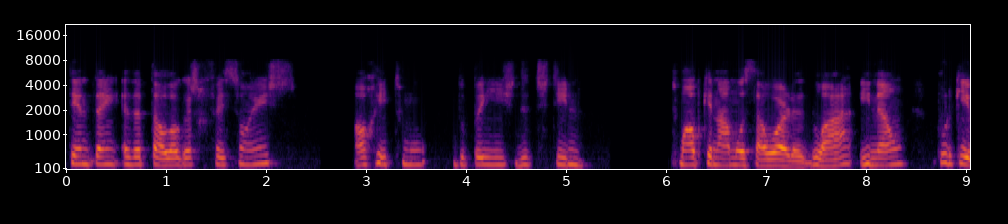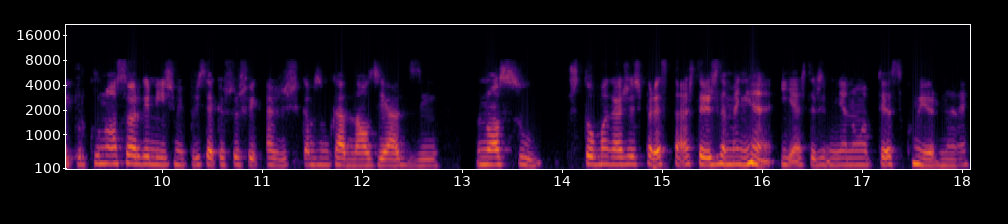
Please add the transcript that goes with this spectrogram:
tentem adaptar logo as refeições ao ritmo do país de destino. Tomar o pequeno almoço à hora de lá e não. Porquê? Porque o nosso organismo, e por isso é que as pessoas ficam, às vezes ficamos um bocado nauseados e o nosso estômago às vezes parece estar às três da manhã e às três da manhã não apetece comer, não é?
